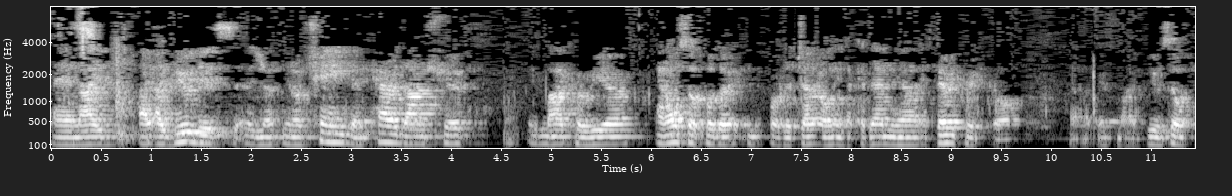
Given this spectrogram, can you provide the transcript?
And I, I, I view this, uh, you know, you know, change and paradigm shift in my career, and also for the, for the general in academia, is very critical. Uh, that's my view. So,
